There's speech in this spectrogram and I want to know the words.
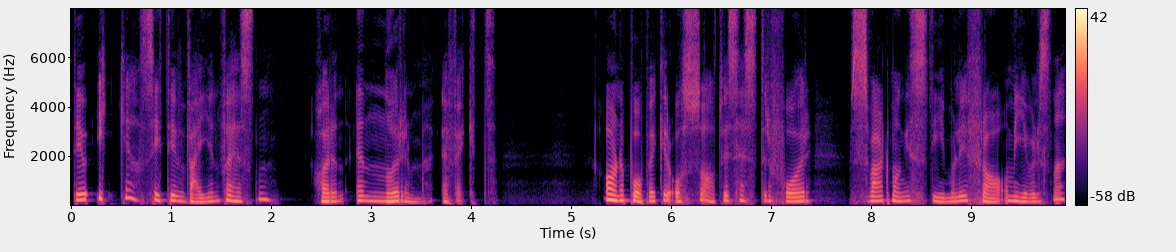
Det å ikke sitte i veien for hesten har en enorm effekt. Arne påpeker også at hvis hester får svært mange stimuli fra omgivelsene,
